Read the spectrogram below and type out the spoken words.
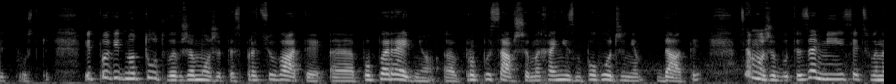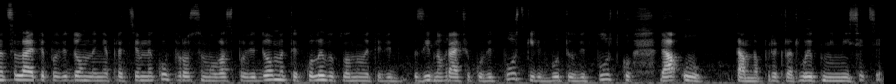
відпустки. Відповідно, тут ви вже можете спрацювати е, попередньо е, прописавши механізм погодження дати. Це може бути за місяць. Ви надсилаєте повідомлення працівнику. Просимо вас повідомити, коли ви плануєте від згідно графіку відпустки відбути у відпустку да, у там, наприклад, липні місяці,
